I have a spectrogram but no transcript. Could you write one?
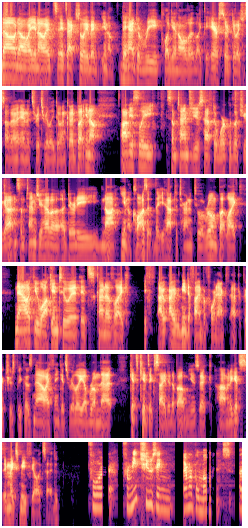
no, no, you know, it's it's actually they you know they had to re-plug in all the like the air circulation stuff, and it's it's really doing good. But you know, obviously, sometimes you just have to work with what you got, and sometimes you have a, a dirty, not you know, closet that you have to turn into a room. But like now, if you walk into it, it's kind of like if I, I need to find before and after pictures because now I think it's really a room that gets kids excited about music, um, and it gets it makes me feel excited. For for me choosing memorable moments uh,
